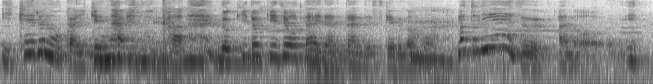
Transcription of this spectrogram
行けるのか行けないのかドキドキ状態だったんですけれども、まあ、とりあえずあの行って。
